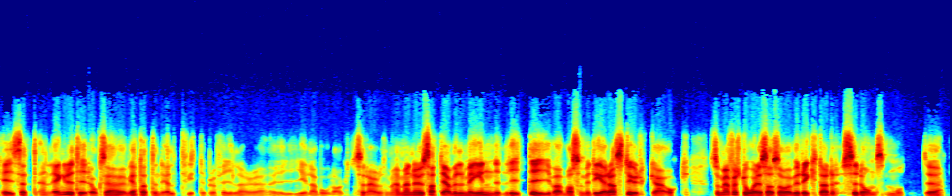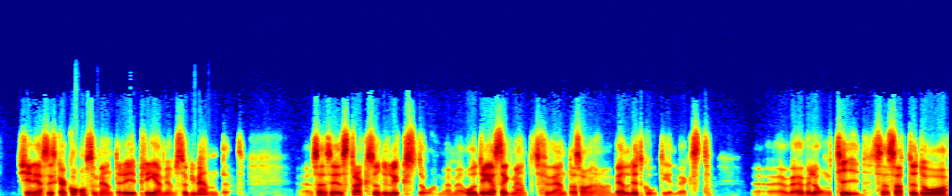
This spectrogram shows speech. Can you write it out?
caset en längre tid också. Jag vet att en del Twitterprofiler eh, gillar bolaget. Så där. Men nu satte jag väl mig in lite i vad, vad som är deras styrka och som jag förstår det så, så riktar sig de mot eh, kinesiska konsumenter i premiumsegmentet. Eh, så att säga, strax under lyx då. Och det segmentet förväntas ha en väldigt god tillväxt eh, över, över lång tid. Så, så att då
